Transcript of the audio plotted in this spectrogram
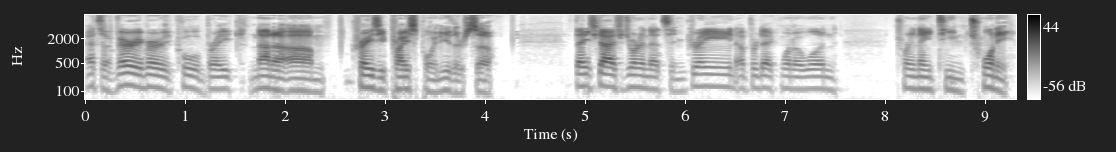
that's a very, very cool break. Not a um crazy price point either. So thanks guys for joining. That's in green, upper deck 101 2019 20.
